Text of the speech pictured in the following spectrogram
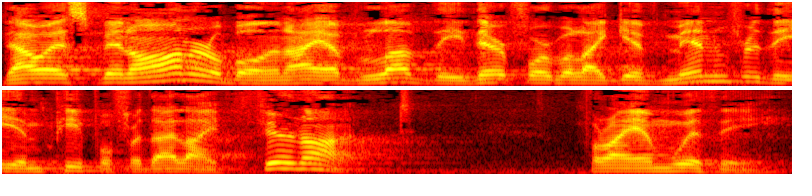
thou hast been honorable, and I have loved thee. Therefore will I give men for thee and people for thy life. Fear not, for I am with thee.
